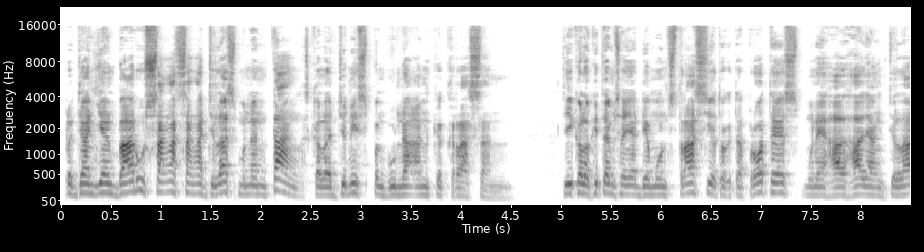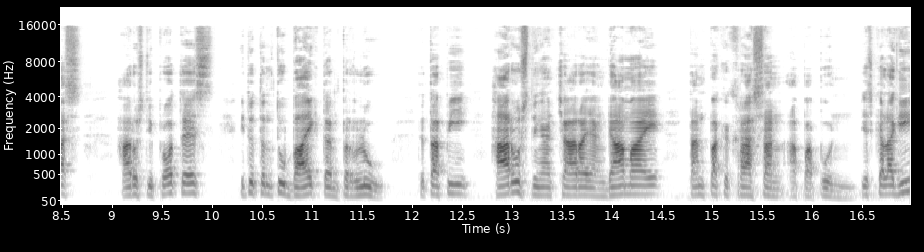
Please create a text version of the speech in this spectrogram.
Perjanjian baru sangat-sangat jelas menentang segala jenis penggunaan kekerasan. Jadi kalau kita misalnya demonstrasi atau kita protes mengenai hal-hal yang jelas harus diprotes, itu tentu baik dan perlu. Tetapi harus dengan cara yang damai tanpa kekerasan apa pun. Jadi sekali lagi,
